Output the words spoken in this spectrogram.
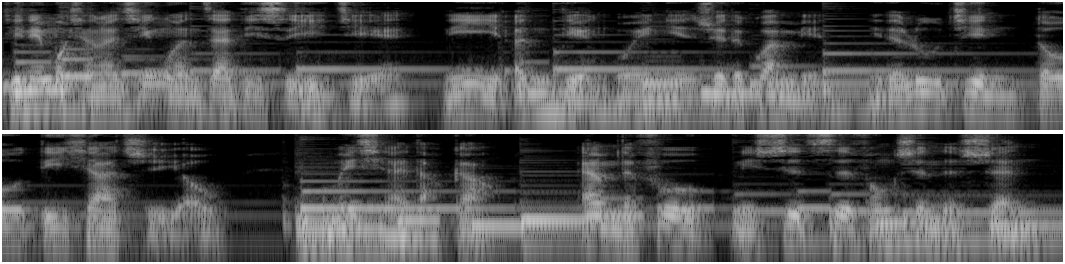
今天默想的经文在第十一节：你以恩典为年岁的冠冕，你的路径都滴下脂油。我们一起来祷告：爱我们的父，你是赐丰盛的神。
